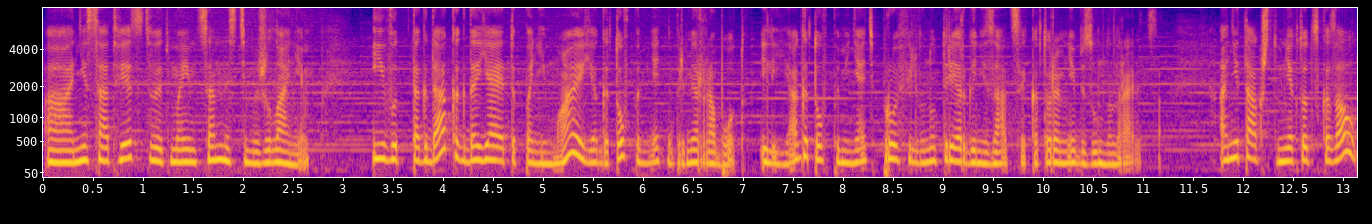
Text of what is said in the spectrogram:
а, не соответствует моим ценностям и желаниям. И вот тогда, когда я это понимаю, я готов поменять, например, работу. Или я готов поменять профиль внутри организации, которая мне безумно нравится. А не так, что мне кто-то сказал,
